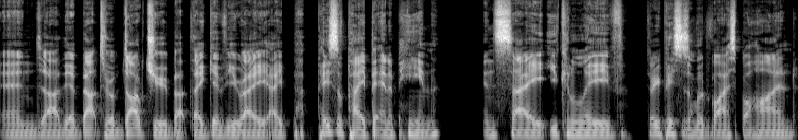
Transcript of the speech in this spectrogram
and uh, they're about to abduct you, but they give you a, a p- piece of paper and a pen and say you can leave three pieces of advice behind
